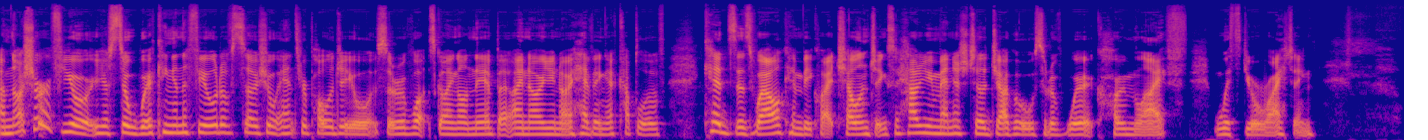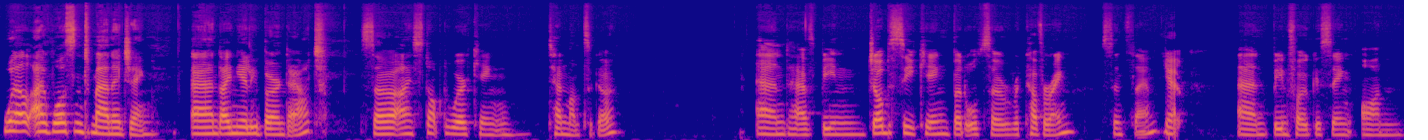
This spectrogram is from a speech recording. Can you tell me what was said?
I'm not sure if you're you're still working in the field of social anthropology or sort of what's going on there, but I know you know having a couple of kids as well can be quite challenging. So how do you manage to juggle sort of work home life with your writing? Well, I wasn't managing and I nearly burned out. So I stopped working 10 months ago and have been job seeking but also recovering since then. Yeah. And been focusing on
